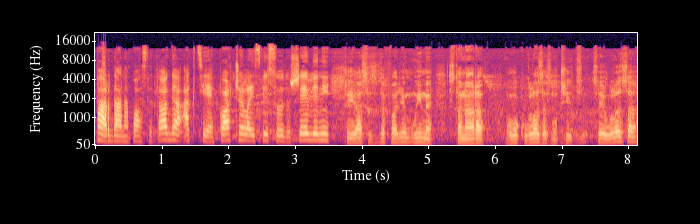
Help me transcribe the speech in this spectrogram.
par dana posle toga, akcija je počela i svi su oduševljeni. Ja se zahvaljujem u ime stanara ovog ulaza, znači C ulaza,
